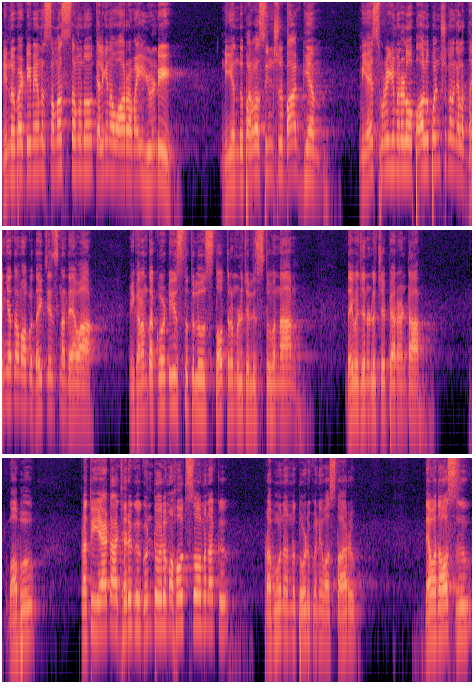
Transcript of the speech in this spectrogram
నిన్ను బట్టి మేము సమస్తమును కలిగిన వారమై ఉండి నీ ఎందు పరవశించు భాగ్యం మీ ఐశ్వర్యములలో పాలు పంచుకొనగల ధన్యత మాకు దయచేసిన దేవా. మీకు అనంత కోటి స్థుతులు స్తోత్రములు చెల్లిస్తూ ఉన్నాం. దైవజనులు చెప్పారంట బాబు ప్రతి ఏటా జరుగు గుంటూరు మహోత్సవమునకు ప్రభు నన్ను తోడుకొని వస్తారు. దేవదాసు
